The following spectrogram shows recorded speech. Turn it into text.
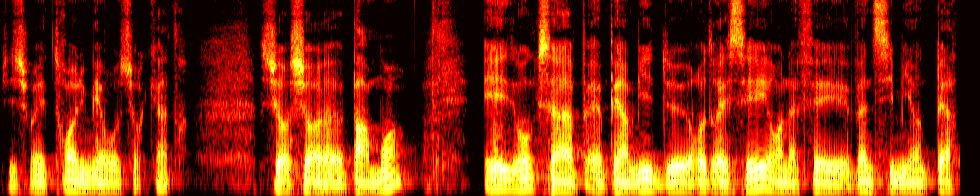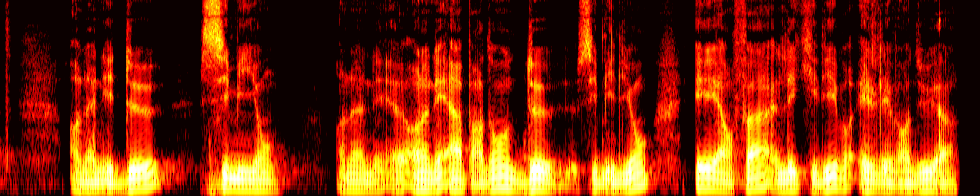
j'ai supprimé trois numéros sur quatre, sur, sur, euh, par mois, et donc ça a permis de redresser, on a fait 26 millions de pertes en année 2, 6 millions en année, euh, en année 1, pardon, 2, 6 millions, et enfin l'équilibre, et je l'ai vendu à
